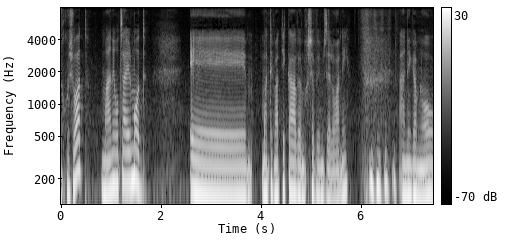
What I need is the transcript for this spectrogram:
חושבות, מה אני רוצה ללמוד? אה, מתמטיקה ומחשבים זה לא אני. אני גם לא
